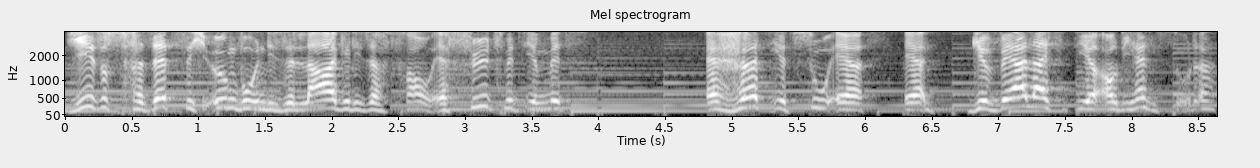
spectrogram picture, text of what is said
Jesus versetzt sich irgendwo in diese Lage dieser Frau. Er fühlt mit ihr mit. Er hört ihr zu. Er, er gewährleistet ihr Audienz, oder?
